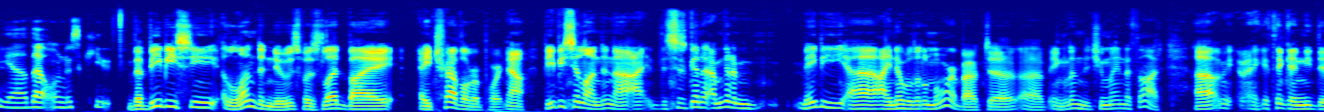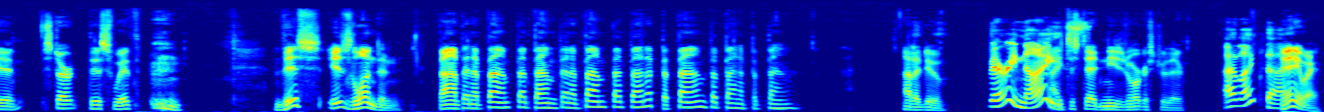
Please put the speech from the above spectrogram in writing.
Yeah, that one was cute. The BBC London news was led by a travel report. Now, BBC London, I, this is gonna, I'm gonna, maybe uh, I know a little more about uh, uh, England that you might have thought. Uh, I think I need to start this with, this is London. How'd I do? Very nice. I just had needed an orchestra there. I like that. Anyway,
